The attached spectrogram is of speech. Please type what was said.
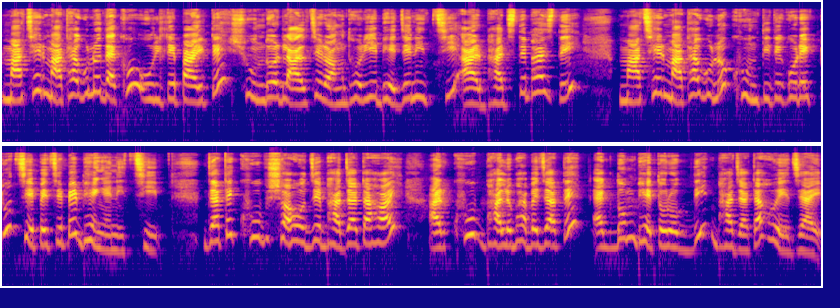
মাছের মাথাগুলো দেখো উল্টে পাল্টে সুন্দর লালচে রং ধরিয়ে ভেজে নিচ্ছি আর ভাজতে ভাজতেই মাছের মাথাগুলো খুন্তিতে করে একটু চেপে চেপে ভেঙে নিচ্ছি। যাতে খুব সহজে ভাজাটা হয় আর খুব ভালোভাবে যাতে একদম ভেতর অবধি ভাজাটা হয়ে যায়।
